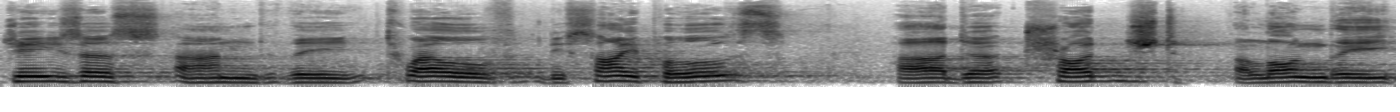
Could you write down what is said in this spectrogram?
Jesus and the twelve disciples had uh, trudged along the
